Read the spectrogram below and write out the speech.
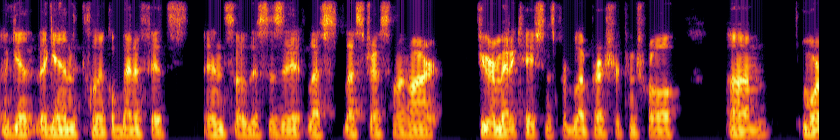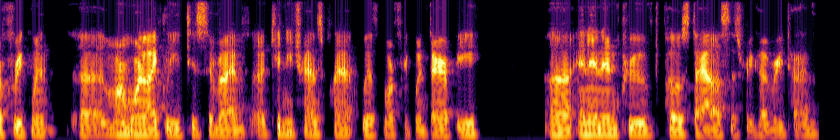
again again the clinical benefits, and so this is it: less less stress on the heart, fewer medications for blood pressure control, um, more frequent, uh, more more likely to survive a kidney transplant with more frequent therapy, uh, and an improved post dialysis recovery time.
